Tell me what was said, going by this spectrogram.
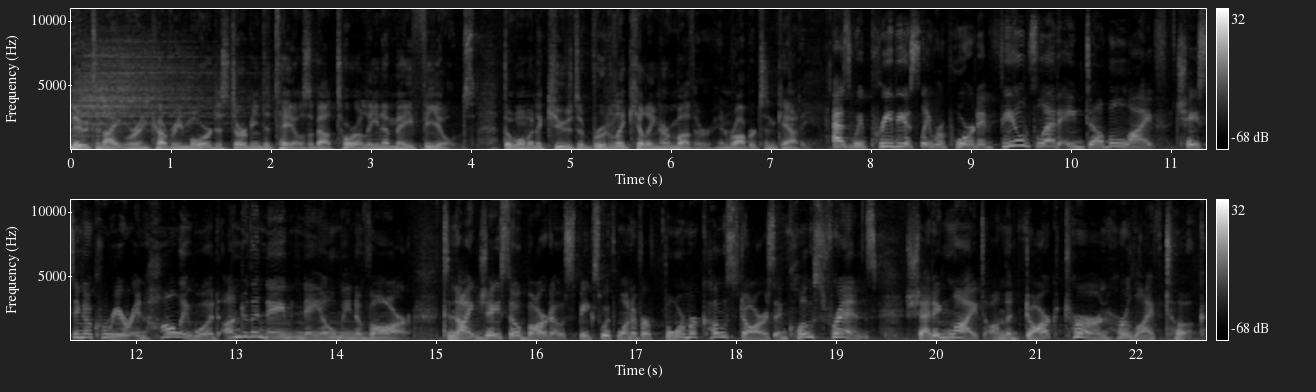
New tonight, we're uncovering more disturbing details about Torilena May Fields, the woman accused of brutally killing her mother in Robertson County. As we previously reported, Fields led a double life, chasing a career in Hollywood under the name Naomi Navarre. Tonight, Jaso Bardo speaks with one of her former co-stars and close friends, shedding light on the dark turn her life took.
